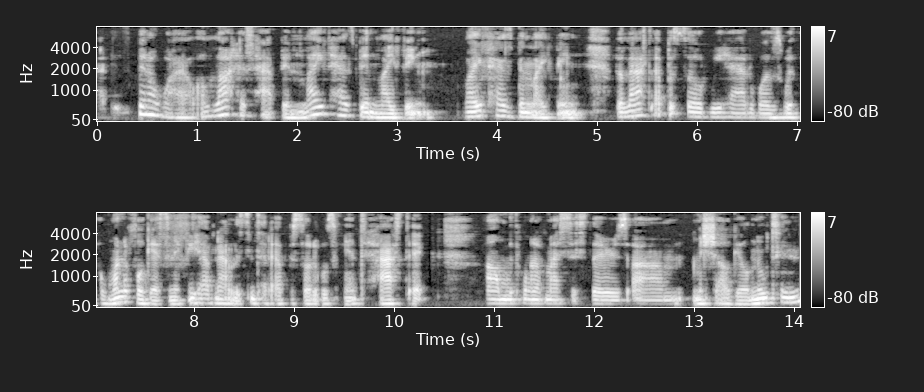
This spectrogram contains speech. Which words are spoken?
that. It's been a while. A lot has happened. Life has been lifing. Life has been lifing. The last episode we had was with a wonderful guest, and if you have not listened to the episode, it was fantastic. Um, with one of my sisters, um, Michelle Gill Newton,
